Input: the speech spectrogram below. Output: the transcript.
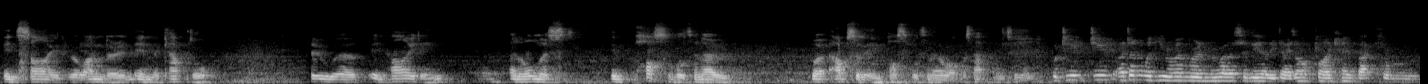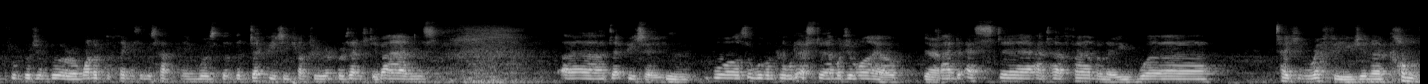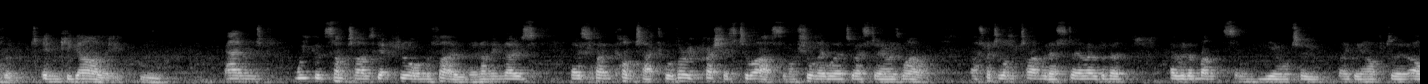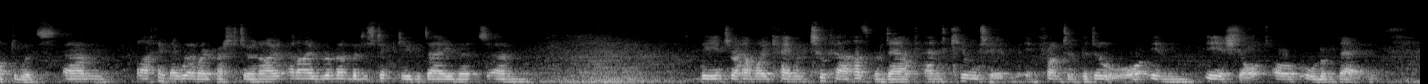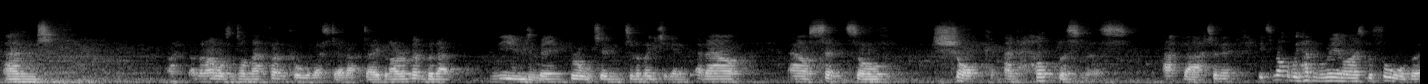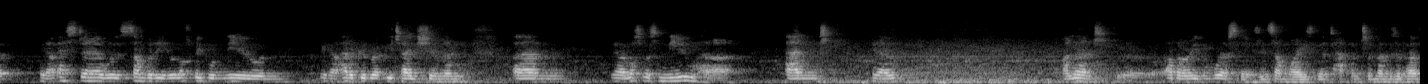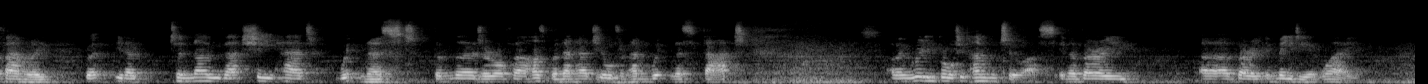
inside Rwanda, in, in the capital, who were in hiding and almost impossible to know but absolutely impossible to know what was happening to them. But do you, do you, I don't know whether you remember in the relatively early days after I came back from, from Bujumbura, one of the things that was happening was that the deputy country representative, Anne's uh, deputy, Mm. was a woman called Esther Mujawayo. Yeah. And Esther and her family were taking refuge in a convent in Kigali. Mm. and we could sometimes get through on the phone. And I mean, those those phone contacts were very precious to us, and I'm sure they were to Esther as well. I spent a lot of time with Esther over the over the months and year or two, maybe after afterwards. Um, and I think they were very precious to her. And I and I remember distinctly the day that. Um, the Interahamwe came and took her husband out and killed him in front of the door in earshot of all of them. And I, I mean, I wasn't on that phone call with Esther that day, but I remember that news being brought into the meeting and, and our our sense of shock and helplessness at that. And it, it's not that we hadn't realised before, but you know, Esther was somebody who a lot of people knew and you know had a good reputation, and um, you know, a lot of us knew her, and you know, I learned uh, other even worse things in some ways that happened to members of her family. But you know, to know that she had witnessed the murder of her husband and her children had witnessed that, I mean, really brought it home to us in a very, uh, very immediate way.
